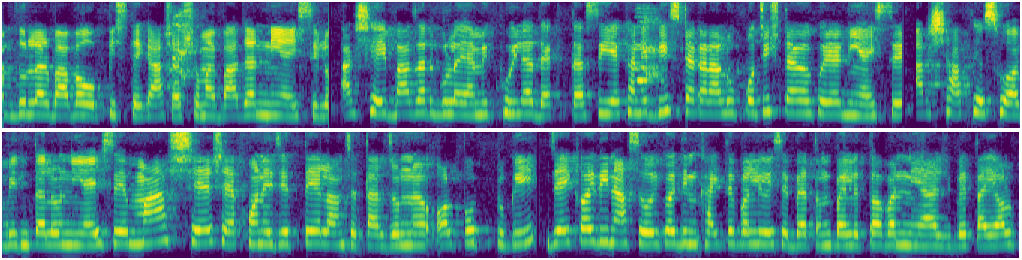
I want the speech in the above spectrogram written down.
আবদুল্লার বাবা অফিস থেকে আসার সময় বাজার নিয়ে আইছিল। আর সেই বাজারগুলাই আমি খুইলা দেখতাছি। এখানে বিশ টাকার আলু পঁচিশ টাকা করে নিয়ে আইছে। আর সাথে সোয়াবিন তেলও নিয়ে আইছে। মাস শেষ, এখন এই যে তেল আনছে তার জন্য অল্প টুকি যেই কয়দিন আছে, ওই কয়দিন খাইতে পারলে হয়েছে বেতন পাইলে তো আবার নিয়ে আসবে। তাই অল্প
